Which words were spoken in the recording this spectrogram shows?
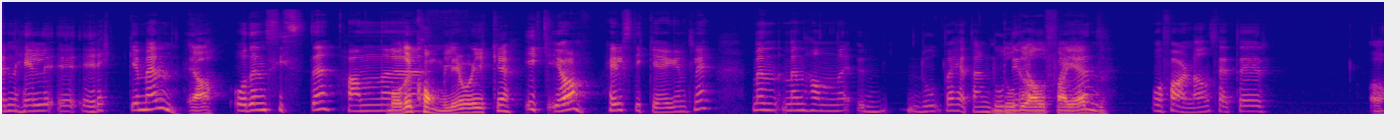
en hel eh, rekke menn. Ja. Og den siste, han eh, Både kongelige og ikke. Ikke, ja, helst ikke egentlig. Men, men han eh, do, Hva heter han? Dodi, Dodi Al-Fayed. Og faren hans heter Å.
